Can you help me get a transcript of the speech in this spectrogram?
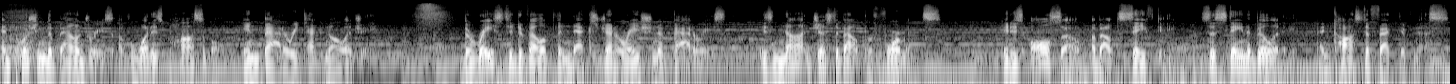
and pushing the boundaries of what is possible in battery technology. The race to develop the next generation of batteries is not just about performance, it is also about safety, sustainability, and cost effectiveness.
